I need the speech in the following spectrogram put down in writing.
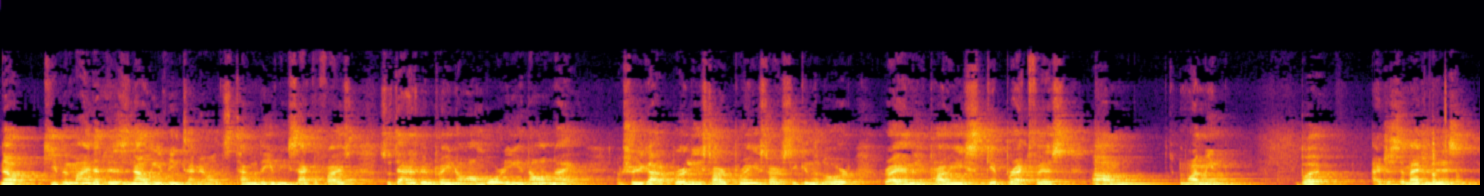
Now, keep in mind that this is now evening time. You know, it's time of the evening sacrifice. So Daniel's been praying all morning and all night. I'm sure he got up early, started praying, started seeking the Lord, right? I mean, he probably skipped breakfast. Um, I mean, but I just imagine this.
